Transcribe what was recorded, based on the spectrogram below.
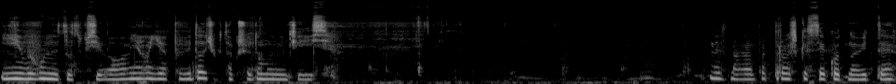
І вигулює тут псів, але в нього є повідочок, так що я думаю, він чиїсь. Не знаю, так трошки сикотно йти.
